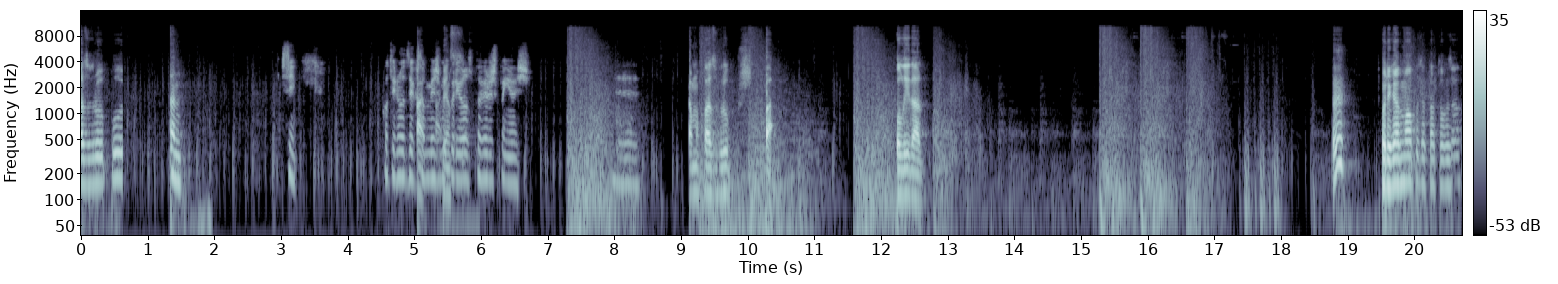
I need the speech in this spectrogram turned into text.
Faz grupo. Sim. Continuo a dizer que Ah, estou mesmo penso- curioso para ver os espanhóis. Eh, É uma fase de grupos. Pá. Qualidade. Obrigado malta, já está atualizado.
